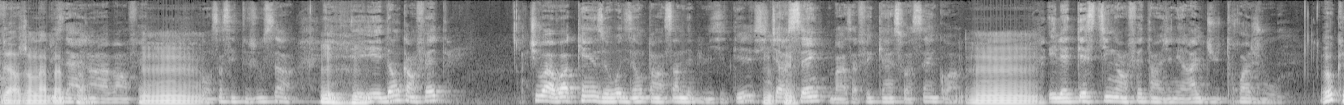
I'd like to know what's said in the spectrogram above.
d'argent là-bas, Plus d'argent là-bas, en fait. Mhm. Bon, ça, c'est toujours ça. Et donc, en fait, tu vas avoir 15 euros, disons, par ensemble de publicité. Si tu as Ok. 5, bah, ça fait 15 fois 5, quoi. Mhm. Et les testings, en fait, en général, durent 3 jours. Ok.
